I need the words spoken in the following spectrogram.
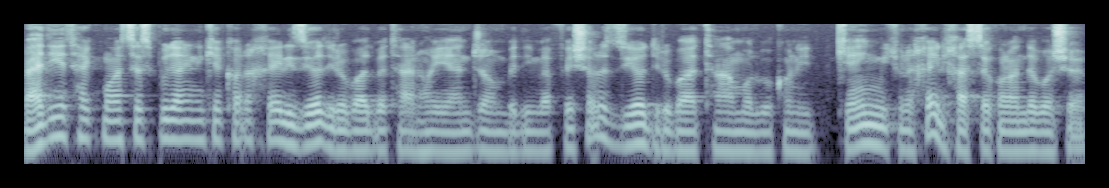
بدی تک مؤسس بودن اینه که کار خیلی زیادی رو باید به تنهایی انجام بدین و فشار زیادی رو باید تحمل بکنید که این می‌تونه خیلی خسته کننده باشه.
